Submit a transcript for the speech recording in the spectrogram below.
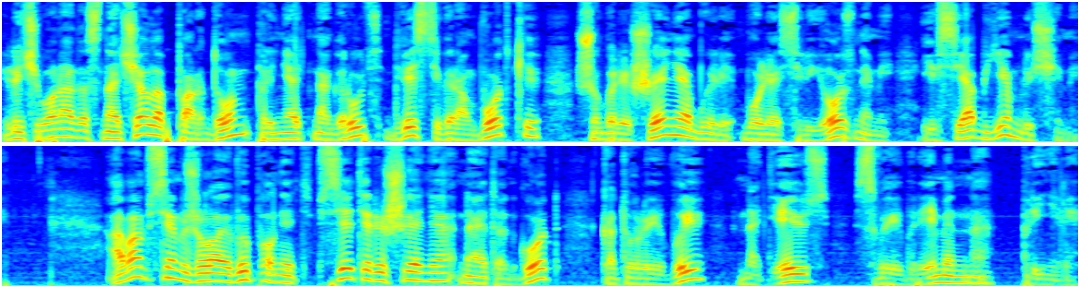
для чего надо сначала, пардон, принять на грудь 200 грамм водки, чтобы решения были более серьезными и всеобъемлющими. А вам всем желаю выполнить все те решения на этот год, которые вы, надеюсь, своевременно приняли.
